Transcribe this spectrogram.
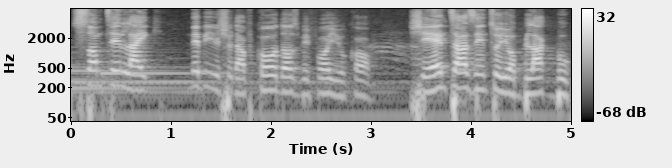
something like, maybe you should have called us before you come. She enters into your black book.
